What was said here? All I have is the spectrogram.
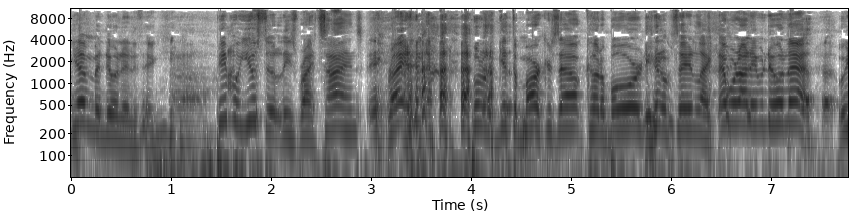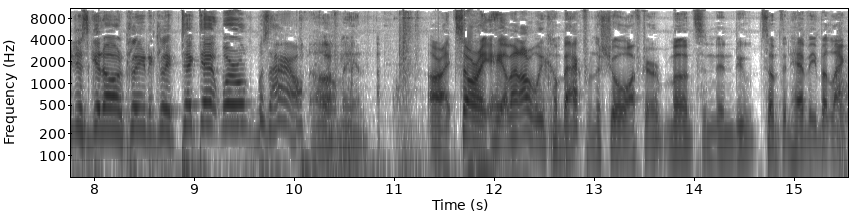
You haven't been doing anything. People used to at least write signs, right? Put get the markers out, cut a board. You know what I'm saying? Like, we're not even doing that. We just get on, click and click. Take that world was how. Oh man. All right, sorry. Hey, I mean, I don't we come back from the show after months and, and do something heavy, but like,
